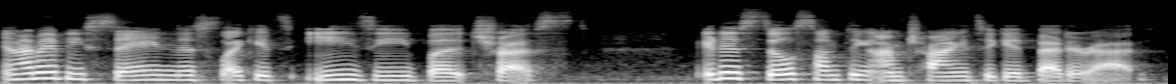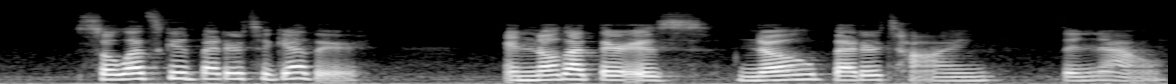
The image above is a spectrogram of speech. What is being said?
And I may be saying this like it's easy, but trust, it is still something I'm trying to get better at. So let's get better together and know that there is no better time than now.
